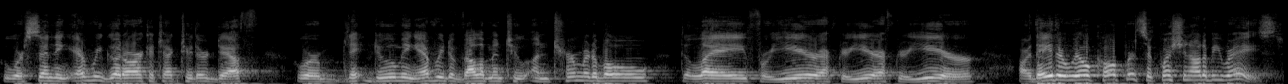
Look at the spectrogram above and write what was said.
who are sending every good architect to their death, who are dooming every development to interminable delay for year after year after year. Are they the real culprits? The question ought to be raised.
